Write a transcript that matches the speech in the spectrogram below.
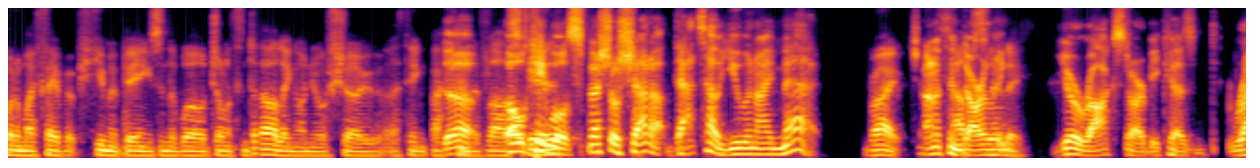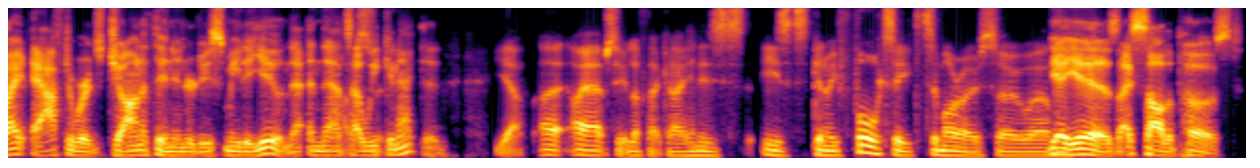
one of my favorite human beings in the world, Jonathan Darling, on your show, I think back uh, end of last okay, year. well, special shout out. That's how you and I met. Right. Jonathan Absolutely. Darling, you're a rock star because right afterwards, Jonathan introduced me to you. And, that, and that's Absolutely. how we connected yeah, I, I, absolutely love that guy, and he's he's going to be forty tomorrow. So um, yeah, he is. I saw the post,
